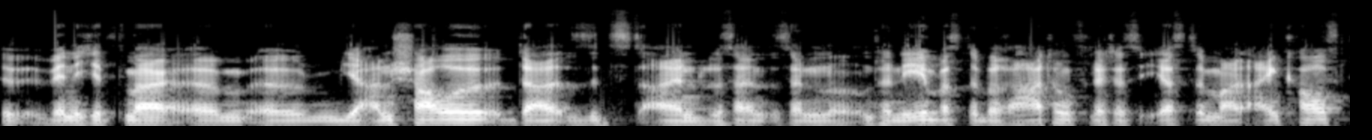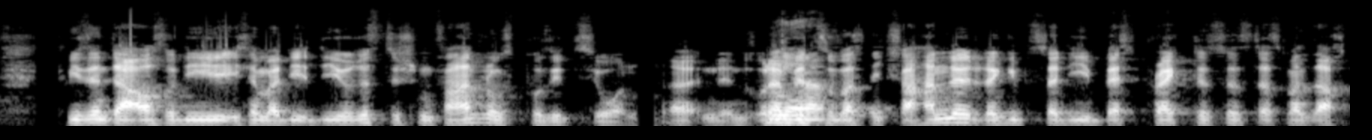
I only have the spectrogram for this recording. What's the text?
wenn ich jetzt mal ähm, äh, mir anschaue, da sitzt ein, das ist ein, das ist ein Unternehmen, was eine Beratung vielleicht das erste Mal einkauft. Wie sind da auch so die, ich sag mal, die, die juristischen Verhandlungspositionen? Äh, oder ja. wird sowas nicht verhandelt? Oder gibt es da die Best Practices, dass man sagt,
